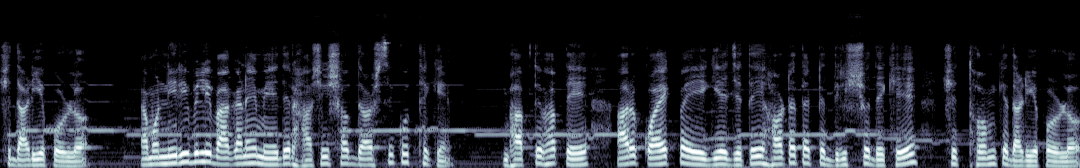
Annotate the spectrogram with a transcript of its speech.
সে দাঁড়িয়ে পড়ল। এমন নিরিবিলি বাগানে মেয়েদের হাসির শব্দ আসছে থেকে ভাবতে ভাবতে আরও কয়েক পা এগিয়ে যেতেই হঠাৎ একটা দৃশ্য দেখে সে থমকে দাঁড়িয়ে পড়ল।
